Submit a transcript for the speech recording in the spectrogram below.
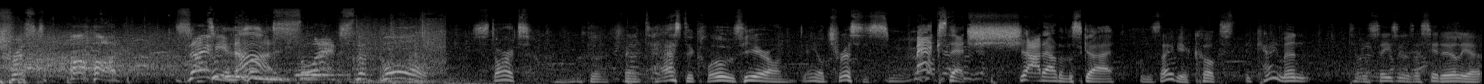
Trist. Oh, Xavier slaps the ball. Starts with a fantastic close here on Daniel Triss. Smacks that shot out of the sky. And Xavier Cooks, he came in to the season, as I said earlier.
